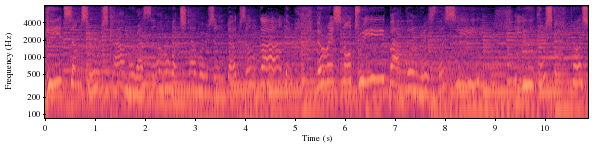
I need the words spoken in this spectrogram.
heat sensors cameras and watchtowers and ducks and there, there is no tree but there is the sea. You can stop us.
